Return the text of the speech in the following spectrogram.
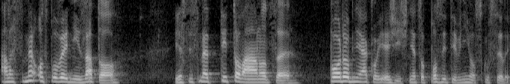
Ale jsme odpovědní za to, jestli jsme tyto Vánoce, podobně jako Ježíš, něco pozitivního zkusili.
